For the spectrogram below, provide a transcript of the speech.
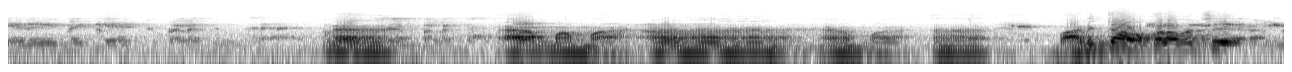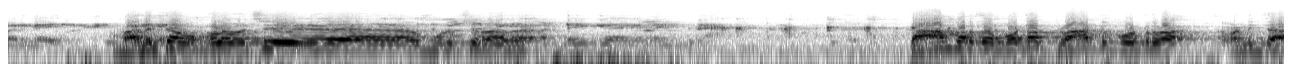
எதையுமே கேட்டு பழக்குங்க ஆ. ஆமாம்மா. ஆ, ஆ, ஆ, ஆமா. ஆ. வனிதா உங்களை வச்சு வனிதா உங்களை வச்சு முடிச்சிடும் அதை தாம்பரத்தை போட்டா பிளாட் போட்டுருவா வனிதா.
